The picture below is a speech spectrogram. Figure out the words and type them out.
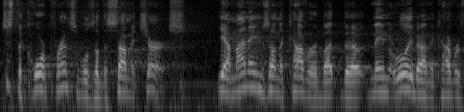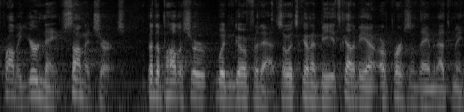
just the core principles of the Summit Church. Yeah, my name's on the cover, but the name that really be on the cover is probably your name, Summit Church. But the publisher wouldn't go for that. So it's going to be, it's got to be a, a, person's name, and that's me.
